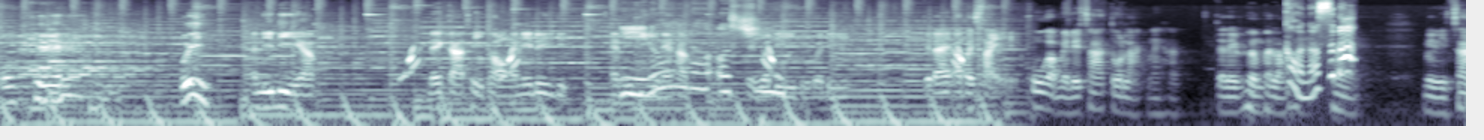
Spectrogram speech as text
โอเค อุ้ย อันนี้ดีครับ ในการสีทองอันนี้ดีดีอันนี้ い ดี ろい นะครับ ろ惜 ถื し อว่าดีถือว่าดี จะได้เอาไปใส่คู่กับเมลิซ่าตัวหลักนะครับ จะได้เพิ่มพลัง この ให้เมลิซ่า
